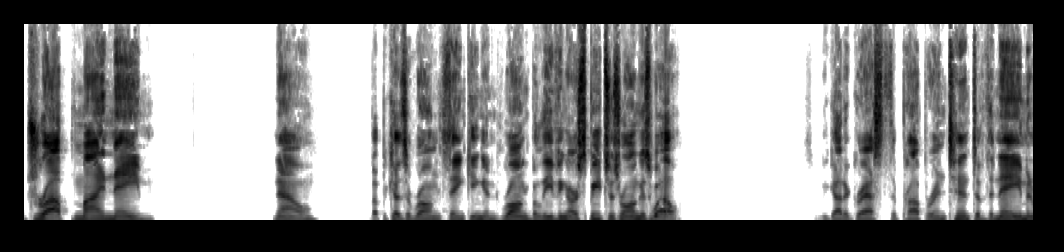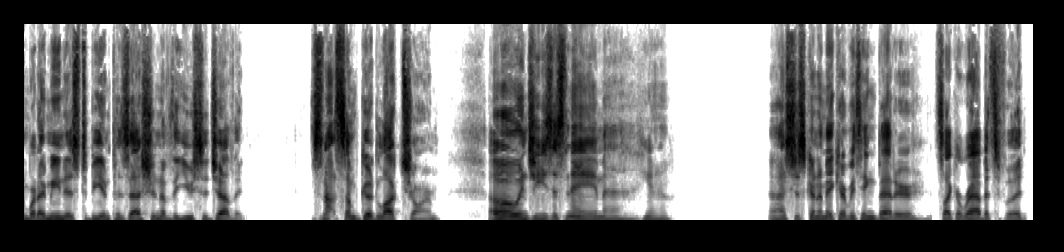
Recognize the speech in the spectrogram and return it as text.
Drop my name. Now, but because of wrong thinking and wrong believing, our speech is wrong as well. So we got to grasp the proper intent of the name. And what I mean is to be in possession of the usage of it. It's not some good luck charm. Oh, in Jesus' name, uh, you know, that's just going to make everything better. It's like a rabbit's foot.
